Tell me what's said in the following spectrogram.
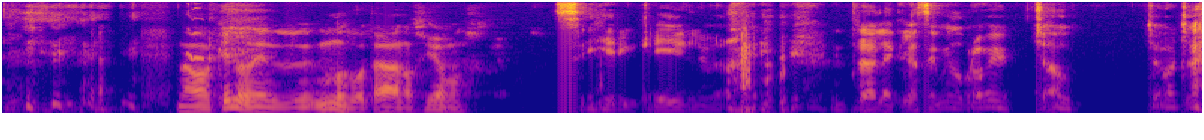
no, que no, no nos votaba, nos íbamos. Sí, era increíble, ¿verdad? Entraba a la clase, bueno, profe, chao, chao, chao.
